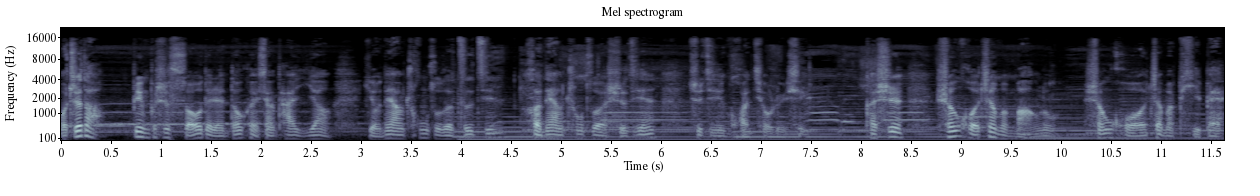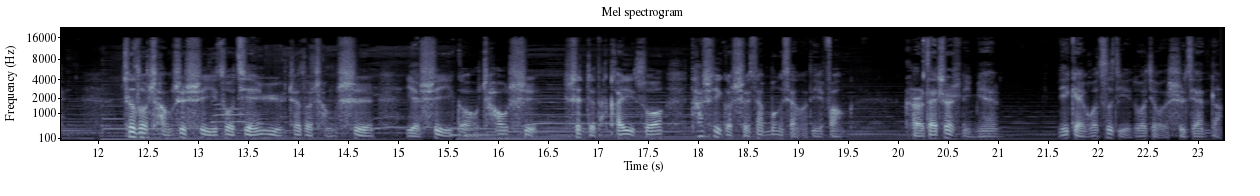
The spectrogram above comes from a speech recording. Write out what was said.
我知道，并不是所有的人都可以像他一样，有那样充足的资金和那样充足的时间去进行环球旅行。可是，生活这么忙碌，生活这么疲惫，这座城市是一座监狱，这座城市也是一个超市，甚至它可以说，它是一个实现梦想的地方。可是，在这里面，你给过自己多久的时间呢？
